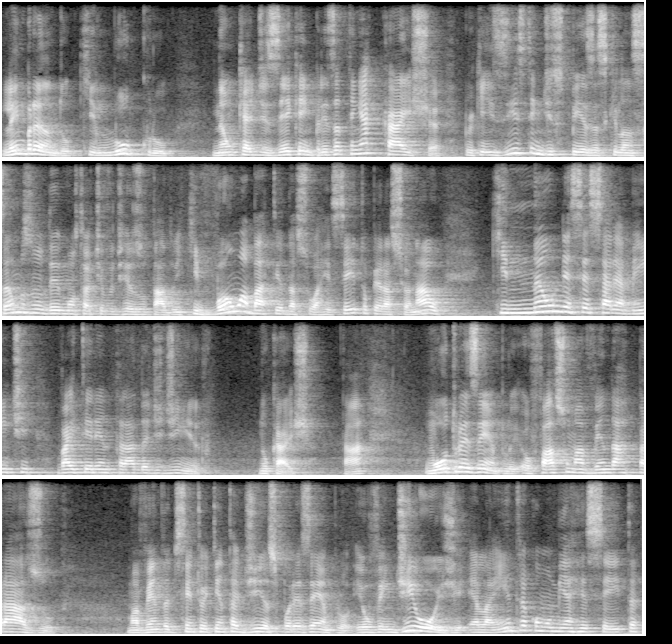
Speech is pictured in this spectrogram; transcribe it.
Lembrando que lucro não quer dizer que a empresa tenha caixa, porque existem despesas que lançamos no demonstrativo de resultado e que vão abater da sua receita operacional que não necessariamente vai ter entrada de dinheiro no caixa, tá? Um outro exemplo, eu faço uma venda a prazo uma venda de 180 dias, por exemplo, eu vendi hoje, ela entra como minha receita,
